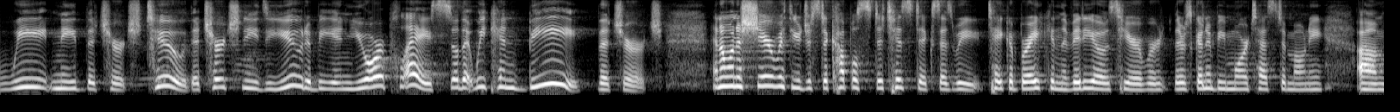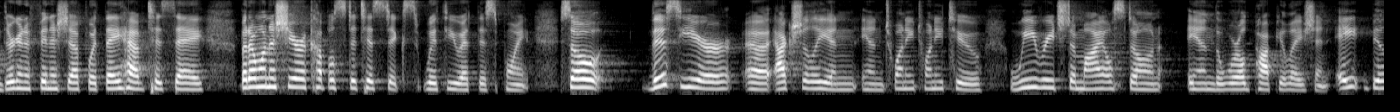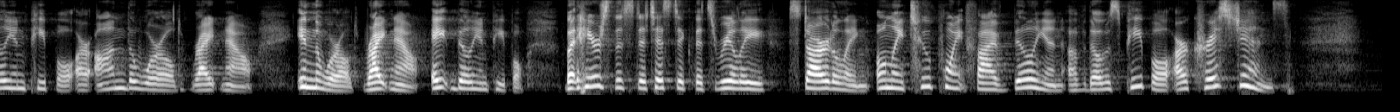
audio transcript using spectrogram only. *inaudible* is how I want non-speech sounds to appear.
we need the church too. The church needs you to be in your place so that we can be the church. And I want to share with you just a couple statistics as we take a break in the videos here. Where there's going to be more testimony. Um, they're going to finish up what they have to say. But I want to share a couple statistics with you at this point. So, this year, uh, actually in, in 2022, we reached a milestone in the world population. 8 billion people are on the world right now. In the world right now, 8 billion people. But here's the statistic that's really startling only 2.5 billion of those people are Christians.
